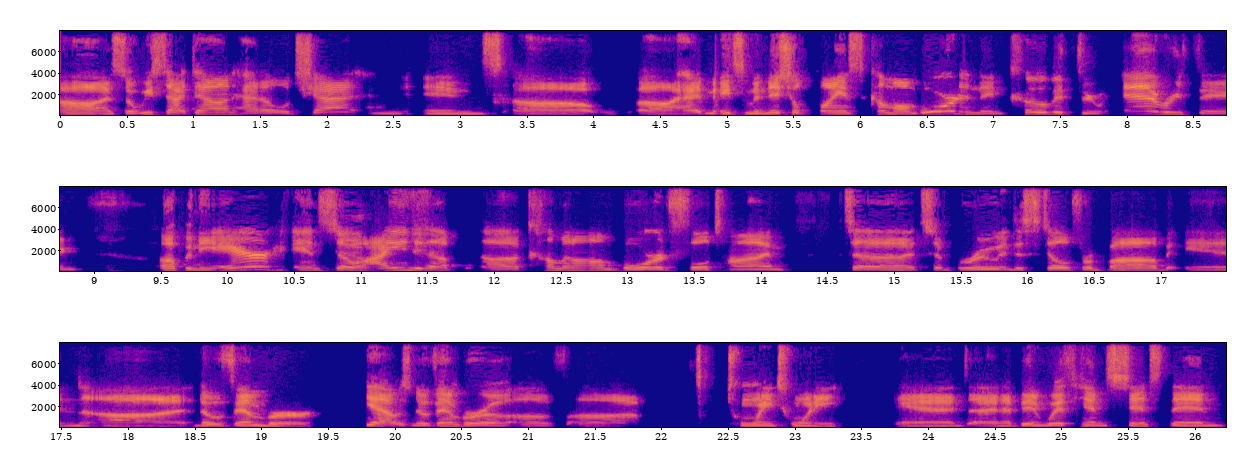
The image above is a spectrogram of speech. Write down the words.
uh, and so we sat down, had a little chat, and, and uh, uh, had made some initial plans to come on board. And then COVID threw everything up in the air. And so yeah. I ended up uh, coming on board full time to, to brew and distill for Bob in uh, November. Yeah, it was November of, of 2020. Uh, and, and I've been with him since then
